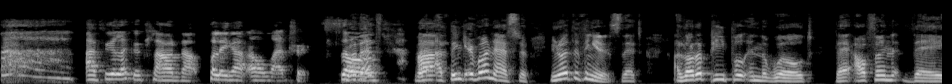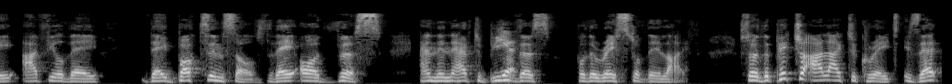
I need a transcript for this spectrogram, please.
I feel like a clown now, pulling out all my tricks. So well, uh, I think everyone has to. You know what the thing is that a lot of people in the world, they often they, I feel they they box themselves. They are this and then they have to be yes. this for the rest of their life. So the picture I like to create is that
